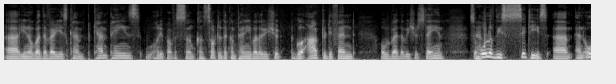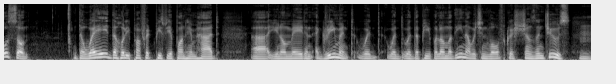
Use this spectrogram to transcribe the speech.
uh, you know where the various camp- campaigns Holy Prophet consulted the companion whether we should go out to defend or whether we should stay in so Yeah. all of these cities um, and also the way the Holy Prophet peace be upon him had uh, you know made an agreement with, with with the people of Medina which involved Christians and Jews Mm.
